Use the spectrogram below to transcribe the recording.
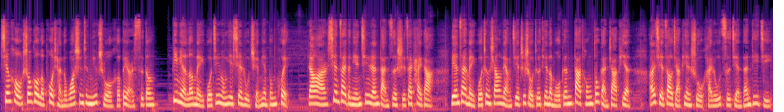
先后收购了破产的 Washington Mutual 和贝尔斯登，避免了美国金融业陷入全面崩溃。然而，现在的年轻人胆子实在太大，连在美国政商两界只手遮天的摩根大通都敢诈骗，而且造假骗术还如此简单低级。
